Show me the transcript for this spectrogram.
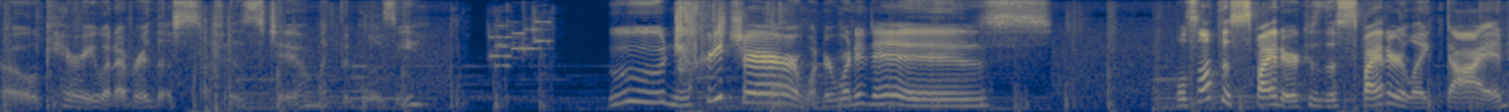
Go carry whatever this stuff is too, like the glizzy. Ooh, new creature. Wonder what it is. Well, it's not the spider because the spider like died.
